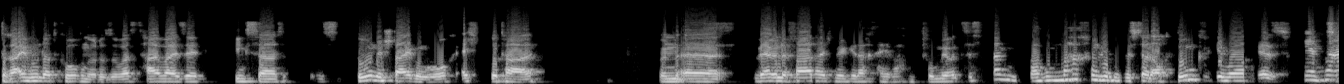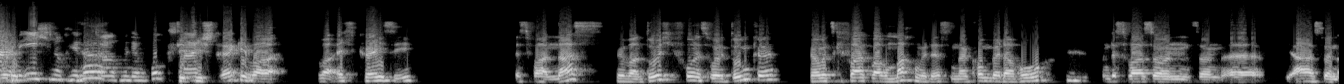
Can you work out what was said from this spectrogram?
300 Kurven oder sowas. Teilweise ging es da so eine Steigung hoch, echt brutal. Und äh, während der Fahrt habe ich mir gedacht, hey, warum tun wir uns das an? Warum machen wir das? Es ist dann auch dunkel geworden. Ja, ja, vor allem ich noch hinten Ja. drauf mit dem die, Rucksack. die Strecke war, war echt crazy. Es war nass, wir waren durchgefroren, es wurde dunkel. Wir haben uns gefragt, warum machen wir das? Und dann kommen wir da hoch Mhm. und es war so ein, so ein, äh, ja, so ein,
